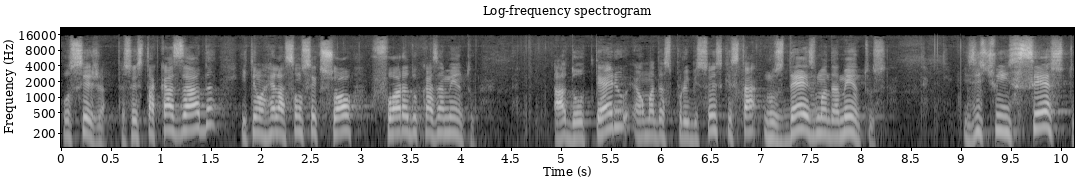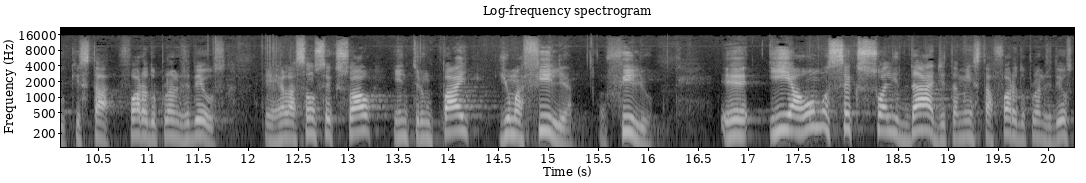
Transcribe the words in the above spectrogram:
ou seja, a pessoa está casada e tem uma relação sexual fora do casamento. Adultério é uma das proibições que está nos Dez Mandamentos. Existe o incesto que está fora do plano de Deus, é relação sexual entre um pai e uma filha, um filho. E a homossexualidade também está fora do plano de Deus.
